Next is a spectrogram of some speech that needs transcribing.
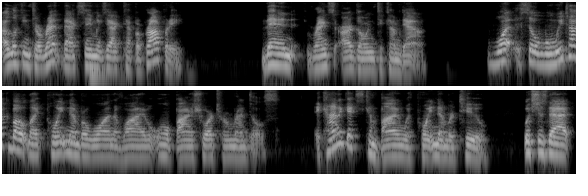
are looking to rent that same exact type of property, then rents are going to come down. What so when we talk about like point number one of why I won't buy short-term rentals, it kind of gets combined with point number two, which is that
